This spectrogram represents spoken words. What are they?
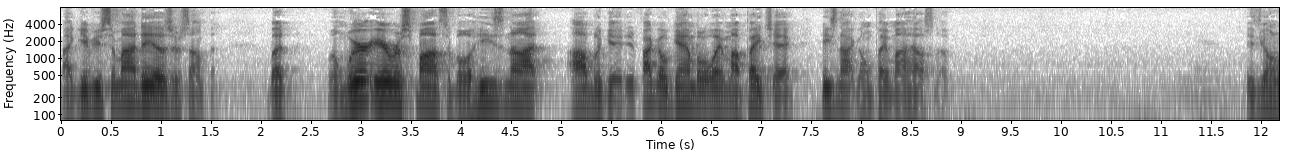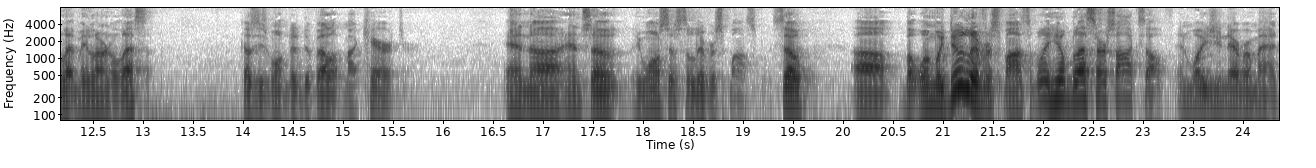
might give you some ideas or something. But when we're irresponsible, He's not obligated. If I go gamble away my paycheck, He's not going to pay my house note. He's going to let me learn a lesson because he's wanting to develop my character. And, uh, and so he wants us to live responsibly. So, uh, but when we do live responsibly, he'll bless our socks off in ways you never imagined.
